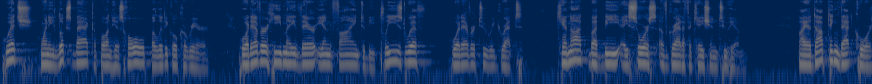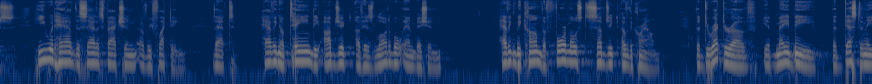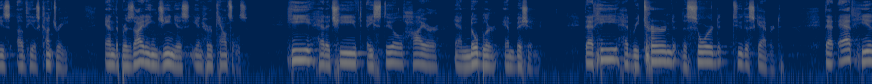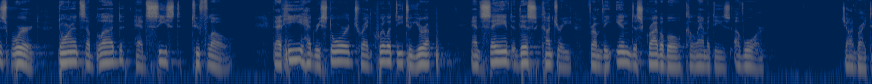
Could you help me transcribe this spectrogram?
which, when he looks back upon his whole political career, whatever he may therein find to be pleased with, whatever to regret, cannot but be a source of gratification to him. By adopting that course, he would have the satisfaction of reflecting that, having obtained the object of his laudable ambition, having become the foremost subject of the crown, the director of, it may be, the destinies of his country, and the presiding genius in her councils, he had achieved a still higher and nobler ambition that he had returned the sword to the scabbard, that at his word torrents of blood had ceased to flow, that he had restored tranquility to Europe and saved this country from the indescribable calamities of war. John Bright.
